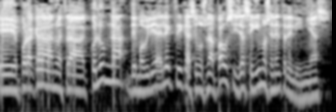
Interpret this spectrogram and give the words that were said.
eh, por acá nuestra columna de movilidad eléctrica, hacemos una pausa y ya seguimos en Entre Líneas.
